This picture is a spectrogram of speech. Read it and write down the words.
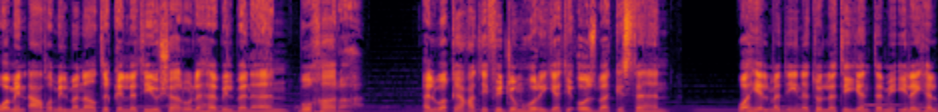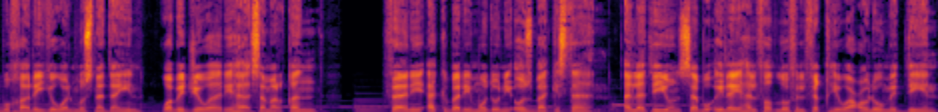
ومن أعظم المناطق التي يشار لها بالبنان بخارى الواقعة في جمهورية أوزباكستان وهي المدينة التي ينتمي إليها البخاري والمسندين وبجوارها سمرقند ثاني أكبر مدن أوزباكستان التي ينسب إليها الفضل في الفقه وعلوم الدين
